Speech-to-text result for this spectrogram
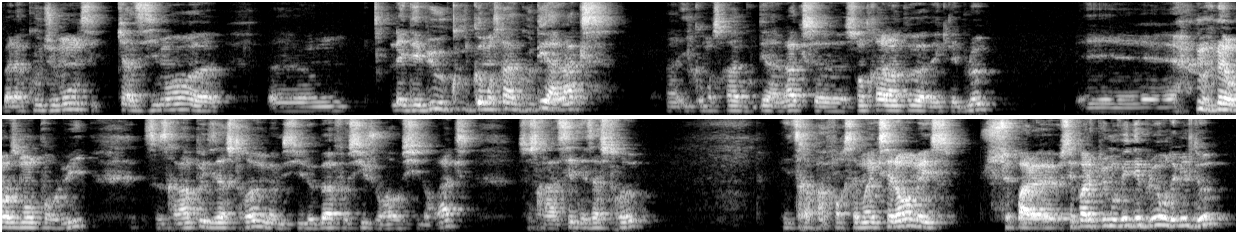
bah, la Coupe du Monde, c'est quasiment euh, les débuts où il commencera à goûter à l'axe. Hein, il commencera à goûter à l'axe euh, central un peu avec les Bleus. Et malheureusement pour lui, ce sera un peu désastreux, même si le bœuf aussi jouera aussi dans l'axe. Ce sera assez désastreux. Il ne sera pas forcément excellent, mais c'est pas pas le plus mauvais des Bleus en 2002.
